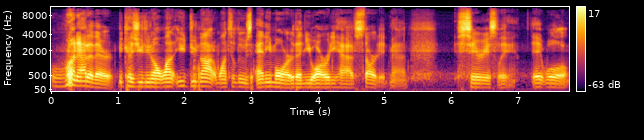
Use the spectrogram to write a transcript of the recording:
run out of there because you do not want you do not want to lose any more than you already have started, man. Seriously, it will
